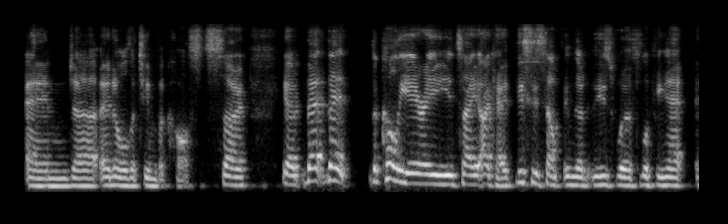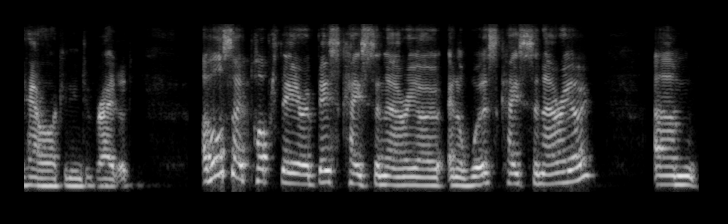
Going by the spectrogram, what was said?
and uh, and all the timber costs. So, you know, that that the colliery, you'd say, okay, this is something that is worth looking at how I can integrate it. I've also popped there a best case scenario and a worst case scenario. Um,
